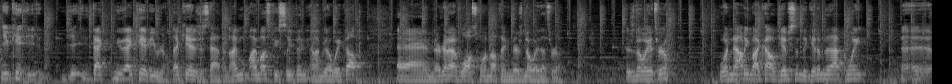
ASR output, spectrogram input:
You can't. You, that that can't be real. That can't just happen. I I must be sleeping, and I'm gonna wake up, and they're gonna have lost one nothing. There's no way that's real. There's no way it's real. What an outing by Kyle Gibson to get him to that point. Uh,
